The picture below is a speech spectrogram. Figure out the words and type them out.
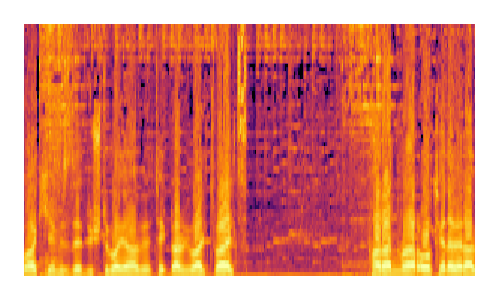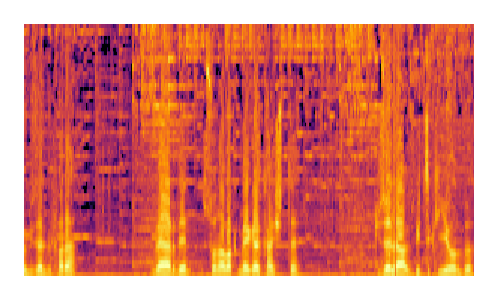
Bakiyemiz de düştü bayağı abi. Tekrar bir wild wild. Paran var. Ortaya da ver abi güzel bir para. Verdin. Sonra bak mega kaçtı. Güzel abi. Bir tık iyi oldu.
